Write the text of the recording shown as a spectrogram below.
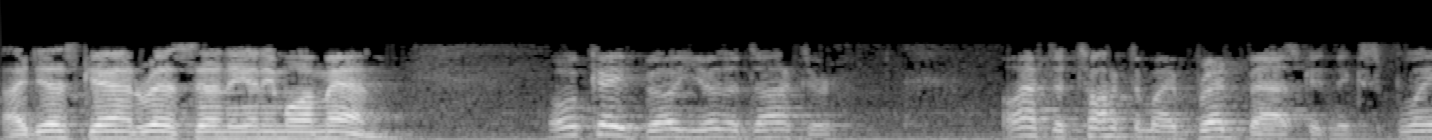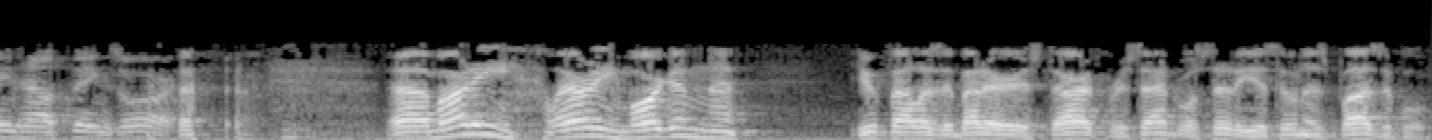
I just can't risk sending any more men. okay, Bill, you're the doctor. I'll have to talk to my breadbasket and explain how things are. Uh, Marty, Larry, Morgan, uh, you fellas had better start for Central City as soon as possible.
